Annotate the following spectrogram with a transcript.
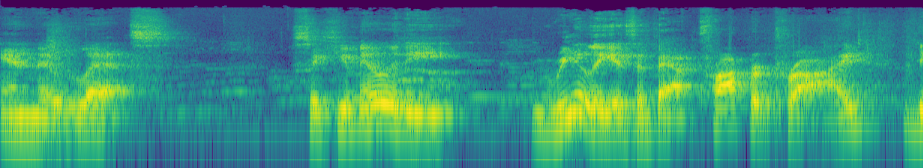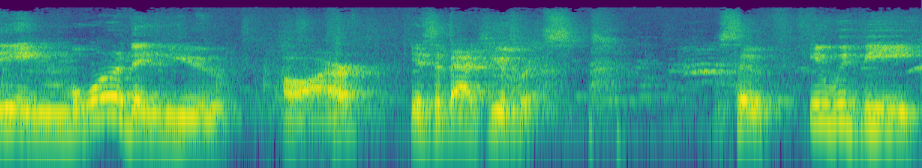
and no less. So humility really is about proper pride. Being more than you are is about hubris. So it would be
